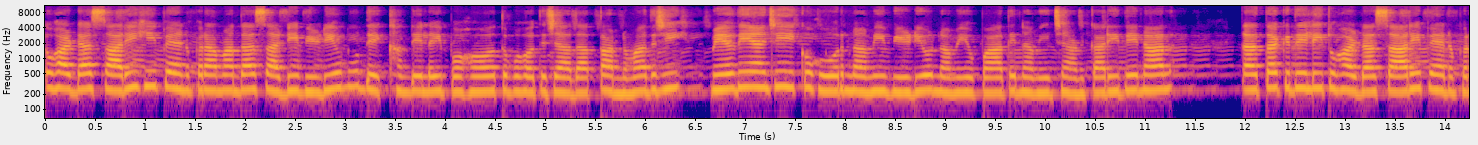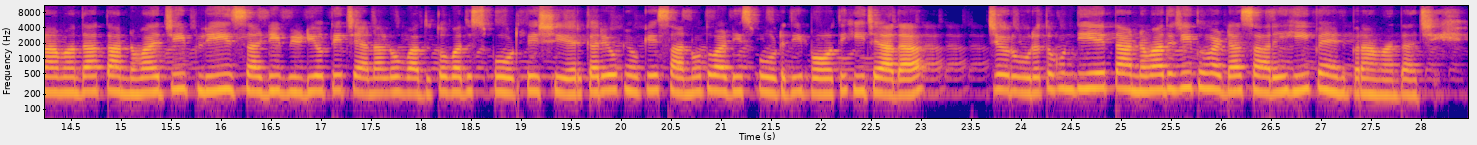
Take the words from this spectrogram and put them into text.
ਤੁਹਾਡਾ ਸਾਰੇ ਹੀ ਭੈਣ ਭਰਾਵਾਂ ਦਾ ਸਾਡੀ ਵੀਡੀਓ ਨੂੰ ਦੇਖਣ ਦੇ ਲਈ ਬਹੁਤ ਬਹੁਤ ਜ਼ਿਆਦਾ ਧੰਨਵਾਦ ਜੀ। ਮਿਲਦੇ ਹਾਂ ਜੀ ਇੱਕ ਹੋਰ ਨਵੀਂ ਵੀਡੀਓ, ਨਵੇਂ ਉਪਾਅ ਤੇ ਨਵੀਂ ਜਾਣਕਾਰੀ ਦੇ ਨਾਲ। ਤਦ ਤੱਕ ਦੇ ਲਈ ਤੁਹਾਡਾ ਸਾਰੇ ਭੈਣ ਭਰਾਵਾਂ ਦਾ ਧੰਨਵਾਦ ਜੀ। ਪਲੀਜ਼ ਸਾਡੀ ਵੀਡੀਓ ਤੇ ਚੈਨਲ ਨੂੰ ਵੱਧ ਤੋਂ ਵੱਧ ਸਪੋਰਟ ਤੇ ਸ਼ੇਅਰ ਕਰਿਓ ਕਿਉਂਕਿ ਸਾਨੂੰ ਤੁਹਾਡੀ ਸਪੋਰਟ ਦੀ ਬਹੁਤ ਹੀ ਜ਼ਿਆਦਾ ਜ਼ਰੂਰਤ ਹੁੰਦੀ ਹੈ ਧੰਨਵਾਦ ਜੀ ਤੁਹਾਡਾ ਸਾਰੇ ਹੀ ਭੈਣ ਭਰਾਵਾਂ ਦਾ ਜੀ।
